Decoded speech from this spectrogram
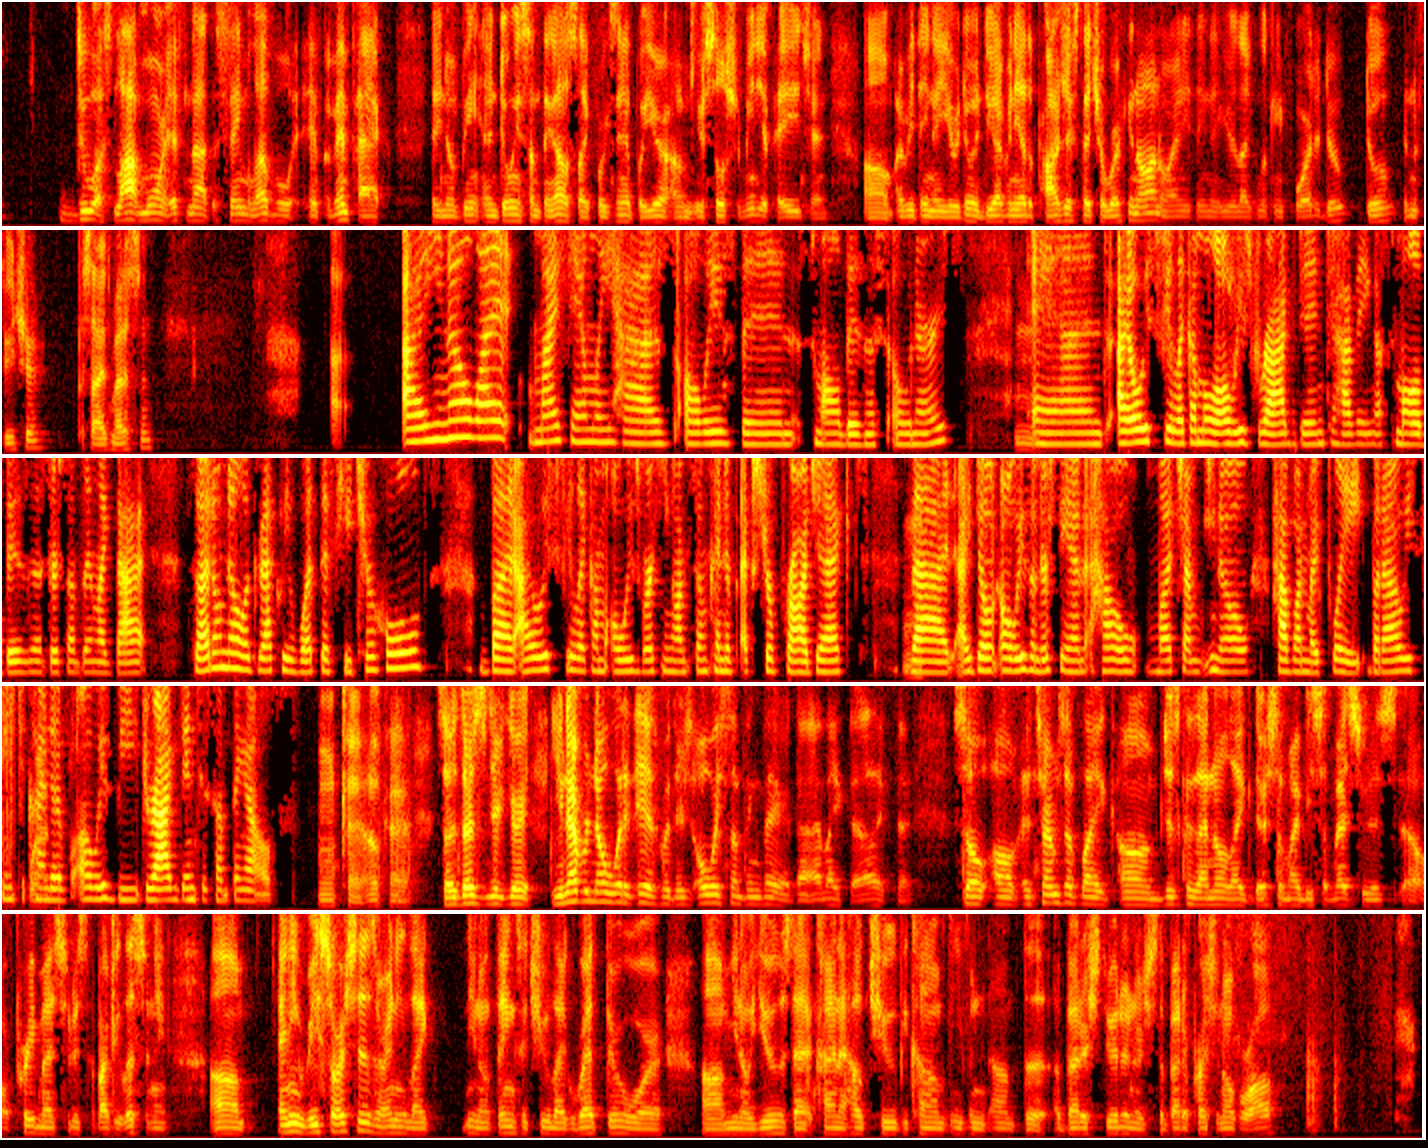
do a lot more if not the same level of impact you know, being and doing something else. Like for example, your um your social media page and um everything that you were doing. Do you have any other projects that you're working on, or anything that you're like looking forward to do do in the future besides medicine? I, you know what, my family has always been small business owners. Mm. And I always feel like I'm always dragged into having a small business or something like that. So I don't know exactly what the future holds, but I always feel like I'm always working on some kind of extra project mm. that I don't always understand how much I'm, you know, have on my plate, but I always seem to kind of always be dragged into something else. Okay, okay. So there's you're, you're you never know what it is, but there's always something there. That I like that. I like that. So, um, in terms of like, um, just because I know like there's some might be some med students uh, or pre med students that might be listening, um, any resources or any like you know things that you like read through or um, you know use that kind of helped you become even um, the a better student or just a better person overall?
